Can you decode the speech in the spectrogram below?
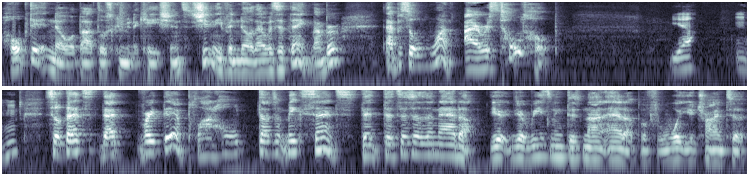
Hope didn't know about those communications. She didn't even know that was a thing. Remember? Episode 1, Iris told Hope. Yeah. hmm So that's that right there. Plot hole doesn't make sense. That, that this doesn't add up. Your, your reasoning does not add up of what you're trying to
